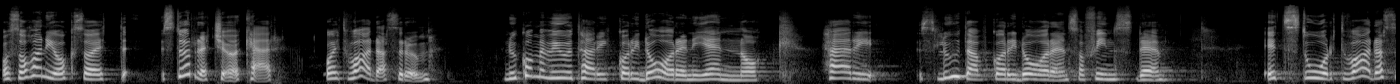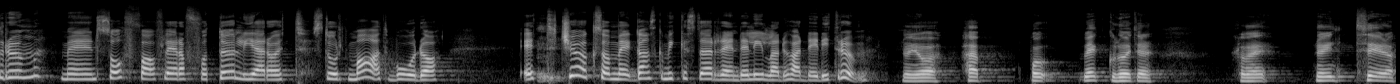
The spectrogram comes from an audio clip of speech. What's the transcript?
Och så har ni också ett större kök här och ett vardagsrum. Nu kommer vi ut här i korridoren igen och här i slutet av korridoren så finns det ett stort vardagsrum med en soffa och flera fåtöljer och ett stort matbord och ett kök som är ganska mycket större än det lilla du hade i ditt rum. När jag på veckosluten som är nu är intresserad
